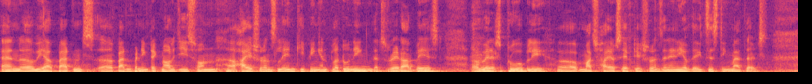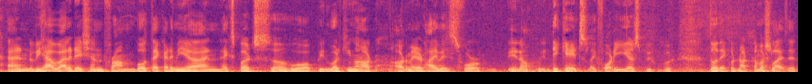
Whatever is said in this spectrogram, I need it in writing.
And uh, we have patents, uh, patent pending technologies on uh, high assurance lane keeping and platooning. That's radar based, where it's provably much higher safety assurance than any of the existing methods. And we have validation from both academia and experts who have been working on aut automated highways for you know decades, like 40 years, though they could not commercialize it.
